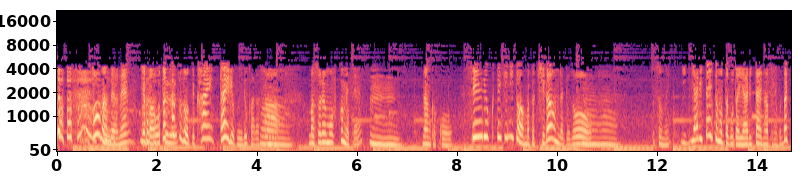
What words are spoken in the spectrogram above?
そうなんだよね。やっぱオタク活動ってかい体力いるからさ、うんまあそれも含めて、うんうん。なんかこう、精力的にとはまた違うんだけど、うんその、いやりたいと思ったことはやりたいなと思った。だ去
